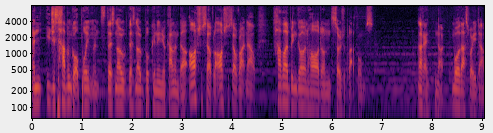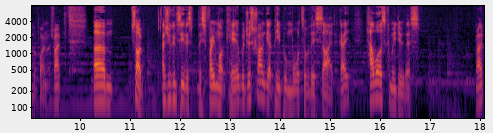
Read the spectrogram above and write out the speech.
and you just haven't got appointments, there's no there's no booking in your calendar. Ask yourself, like ask yourself right now, have I been going hard on social platforms? Okay, no. Well, that's where you don't have appointments, right? Um, so as you can see, this this framework here, we're just trying to get people more to this side. Okay, how else can we do this? Right?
